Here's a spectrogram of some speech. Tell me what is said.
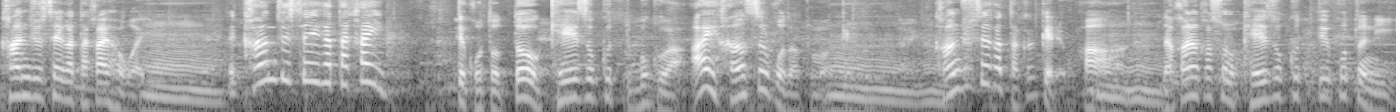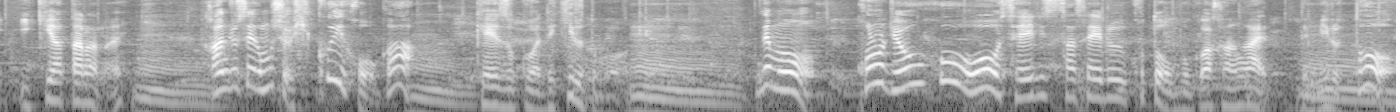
感受性が高い方がいい、うん。で感受性が高いってことと継続って僕は相反することだと思うわけ、うん。感受性が高ければ、うん。なかなかその継続っていうことに行き当たらない、うん。感受性がむしろ低い方がうん。継続はできると思うわけ、うん。でもこの両方を成立させることを僕は考えてみると、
